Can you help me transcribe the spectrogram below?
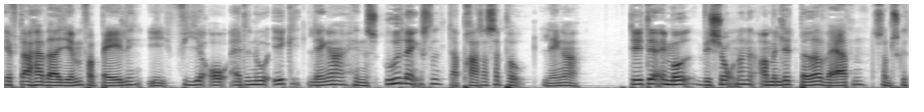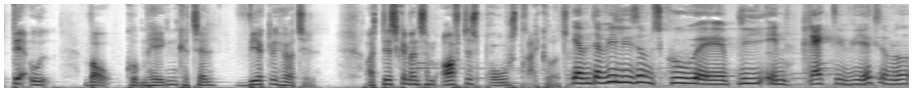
Efter at have været hjemme fra Bali i fire år, er det nu ikke længere hendes udlængsel, der presser sig på længere. Det er derimod visionerne om en lidt bedre verden, som skal derud, hvor Copenhagen Kartel virkelig hører til. Og det skal man som oftest bruge stregkoder til. Jamen, da vi ligesom skulle øh, blive en rigtig virksomhed,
